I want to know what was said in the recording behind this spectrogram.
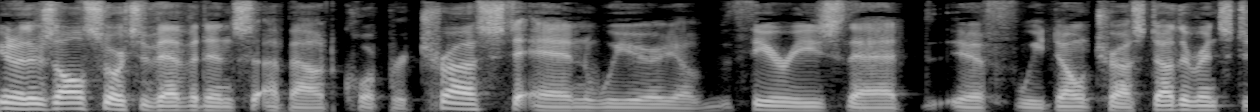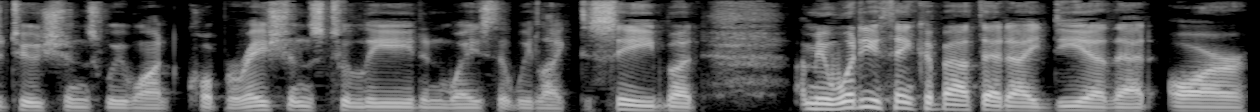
you know, there's all sorts of evidence about corporate trust, and we're you know, theories that if we don't trust other institutions, we want corporations to lead in ways that we like to see. But I mean, what do you think about that idea that are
